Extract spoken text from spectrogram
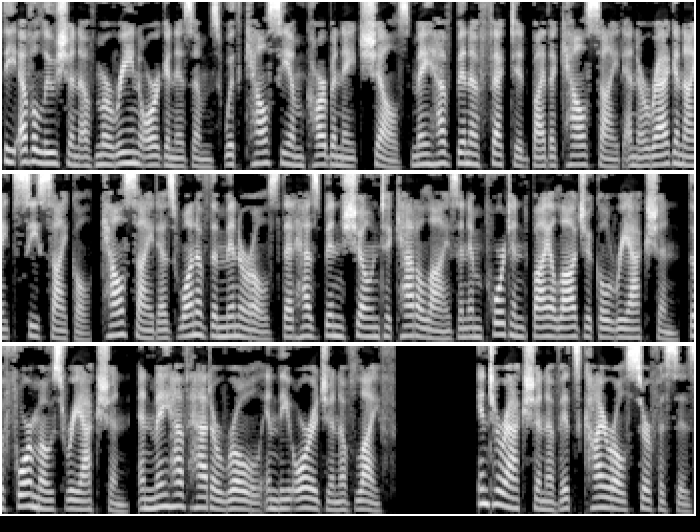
The evolution of marine organisms with calcium carbonate shells may have been affected by the calcite and aragonite sea cycle. Calcite is one of the minerals that has been shown to catalyze an important biological reaction, the Formose reaction, and may have had a role in the origin of life. Interaction of its chiral surfaces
